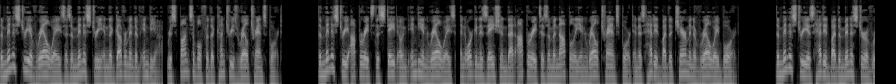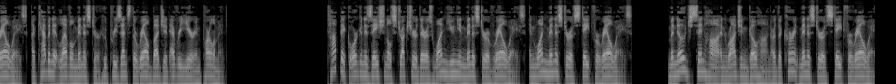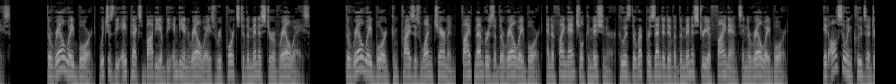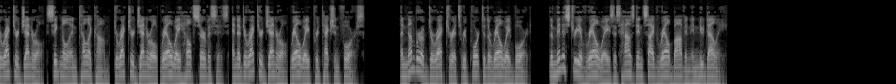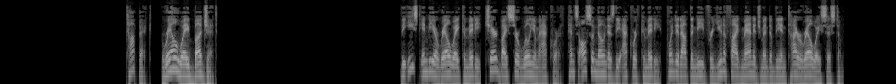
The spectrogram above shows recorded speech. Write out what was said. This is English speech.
The Ministry of Railways is a ministry in the Government of India, responsible for the country's rail transport. The ministry operates the state-owned Indian Railways, an organisation that operates as a monopoly in rail transport and is headed by the chairman of Railway Board. The ministry is headed by the Minister of Railways, a cabinet-level minister who presents the rail budget every year in Parliament. Topic organizational structure There is one Union Minister of Railways, and one Minister of State for Railways. Manoj Sinha and Rajen Gohain are the current Minister of State for Railways. The Railway Board, which is the apex body of the Indian Railways reports to the Minister of Railways. The Railway Board comprises one chairman, five members of the Railway Board, and a financial commissioner who is the representative of the Ministry of Finance in the Railway Board. It also includes a Director General Signal and Telecom, Director General Railway Health Services and a Director General Railway Protection Force. A number of directorates report to the Railway Board. The Ministry of Railways is housed inside Rail Bhavan in New Delhi. Railway budget The East India Railway Committee, chaired by Sir William Acworth, hence also known as the Acworth Committee, pointed out the need for unified management of the entire railway system.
